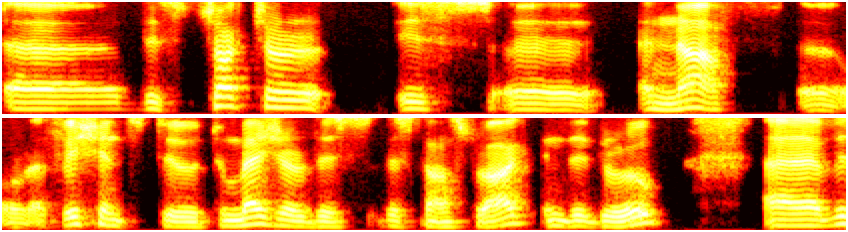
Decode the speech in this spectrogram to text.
uh, the structure is uh, enough or efficient to, to measure this, this construct in the group. Uh, the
